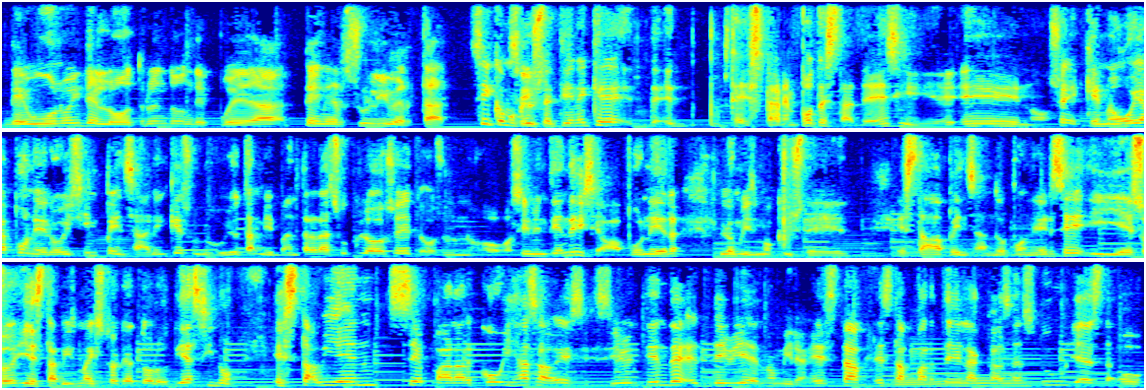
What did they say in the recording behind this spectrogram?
de uno y del otro en donde pueda tener su libertad. Sí, como que usted tiene que estar en potestad de decidir, eh, no sé, qué me voy a poner hoy sin pensar en que su novio también va a entrar a su closet o, su, si me entiende, y se va a poner lo mismo que usted estaba pensando ponerse y eso y esta misma historia todos los días, sino está bien separar cobijas a veces, ¿sí me entiende? De bien, no, mira, esta, esta parte de la casa es tuya o,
